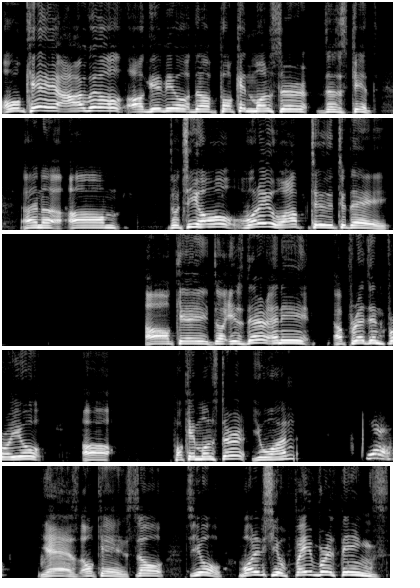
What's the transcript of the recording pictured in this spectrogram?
okay, I will uh, give you the Pocket Monster this kit. And uh, um, the Jiho, what are you up to today? Okay, so is there any uh, present for you? Uh, Pocket Monster, you want? Yes. Yes, okay. So, Jiho, what is your favorite things?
